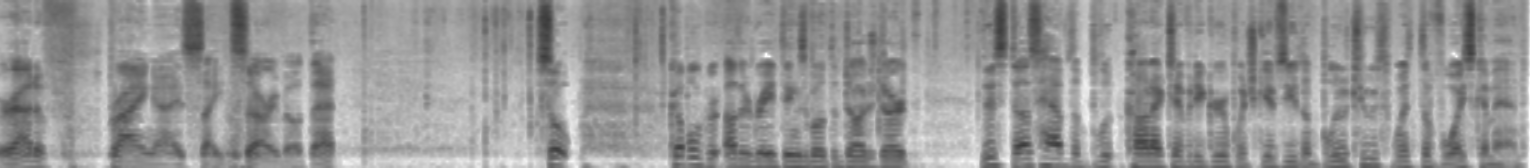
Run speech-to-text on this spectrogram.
or out of prying eyes sight. Sorry about that. So, a couple other great things about the Dodge Dart. This does have the connectivity group, which gives you the Bluetooth with the voice command.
